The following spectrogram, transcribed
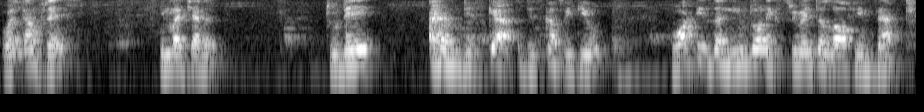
welcome friends in my channel. Today I am discuss, discuss with you what is the Newton experimental law of impact.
